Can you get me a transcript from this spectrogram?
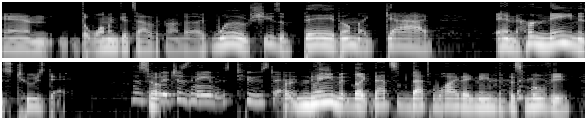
and the woman gets out of the car, and they're like, Whoa, she's a babe. Oh my God. And her name is Tuesday. This so- bitch's name is Tuesday. Her name, like, that's that's why they named this movie.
